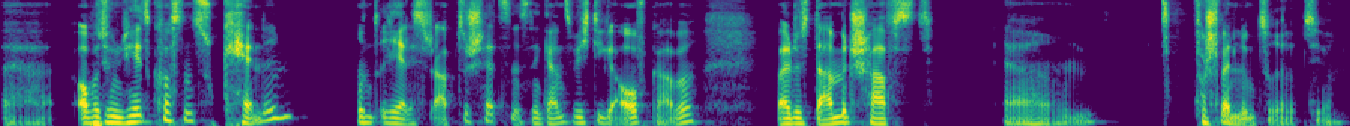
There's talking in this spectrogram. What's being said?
äh, Opportunitätskosten zu kennen und realistisch abzuschätzen, ist eine ganz wichtige Aufgabe, weil du es damit schaffst, ähm, Verschwendung zu reduzieren.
